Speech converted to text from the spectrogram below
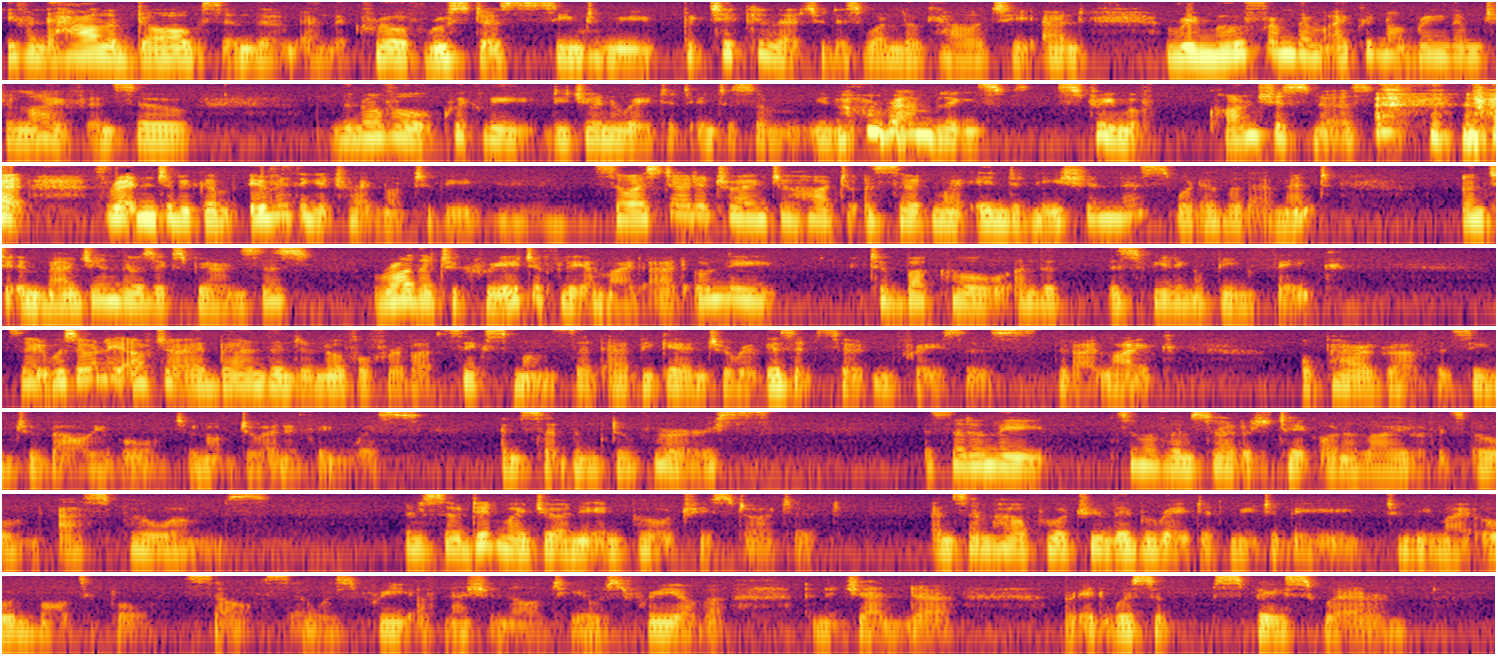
Even the howl of dogs and the and the crow of roosters seemed to me particular to this one locality, and removed from them, I could not bring them to life, and so the novel quickly degenerated into some you know rambling stream of consciousness that threatened to become everything it tried not to be. Mm. So I started trying too hard to assert my Indonesianness, whatever that meant, and to imagine those experiences, rather to creatively, I might add, only to buckle under this feeling of being fake. So it was only after I abandoned the novel for about six months that I began to revisit certain phrases that I like, or paragraphs that seemed too valuable to not do anything with, and set them to verse. Suddenly, some of them started to take on a life of its own as poems. And so did my journey in poetry started. And somehow poetry liberated me to be to be my own multiple selves. I was free of nationality. I was free of a, an agenda. It was a space where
